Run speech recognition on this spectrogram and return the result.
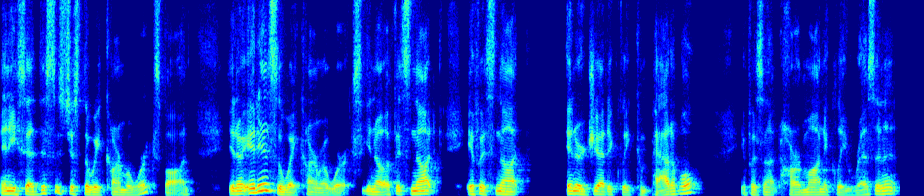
And he said, This is just the way karma works, Von. You know, it is the way karma works. You know, if it's not, if it's not energetically compatible, if it's not harmonically resonant,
